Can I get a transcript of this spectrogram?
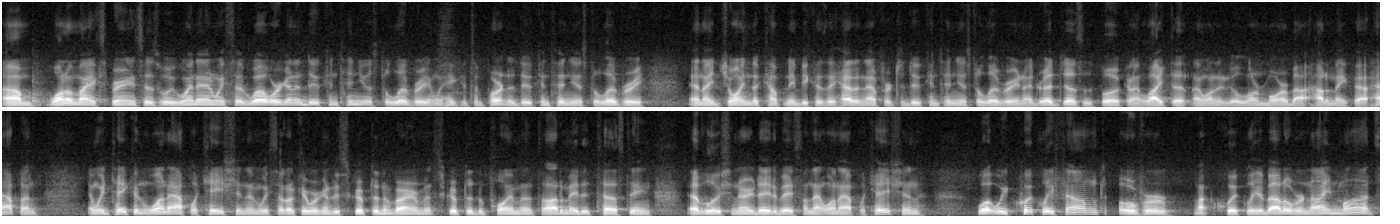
um, one of my experiences, we went in, we said, well, we're going to do continuous delivery, and we think it's important to do continuous delivery. And I joined the company because they had an effort to do continuous delivery, and I'd read Jez's book, and I liked it, and I wanted to go learn more about how to make that happen. And we'd taken one application, and we said, okay, we're going to do scripted environments, scripted deployments, automated testing, evolutionary database on that one application. What we quickly found over not quickly, about over nine months,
